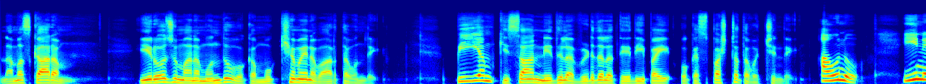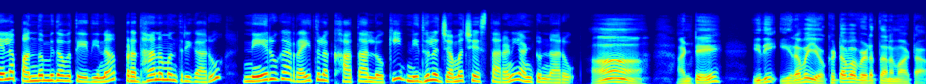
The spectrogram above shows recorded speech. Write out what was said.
నమస్కారం. ఈరోజు మన ముందు ఒక ముఖ్యమైన వార్త ఉంది. పీఎం కిసాన్ నిధుల విడుదల తేదీపై ఒక స్పష్టత వచ్చింది. అవును. ఈ నెల పంతొమ్మిదవ తేదీన ప్రధానమంత్రి గారు నేరుగా రైతుల ఖాతాల్లోకి నిధుల జమ చేస్తారని అంటున్నారు. ఆ! అంటే ఇది ఇరవై ఒకటవ విడతనమాట.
